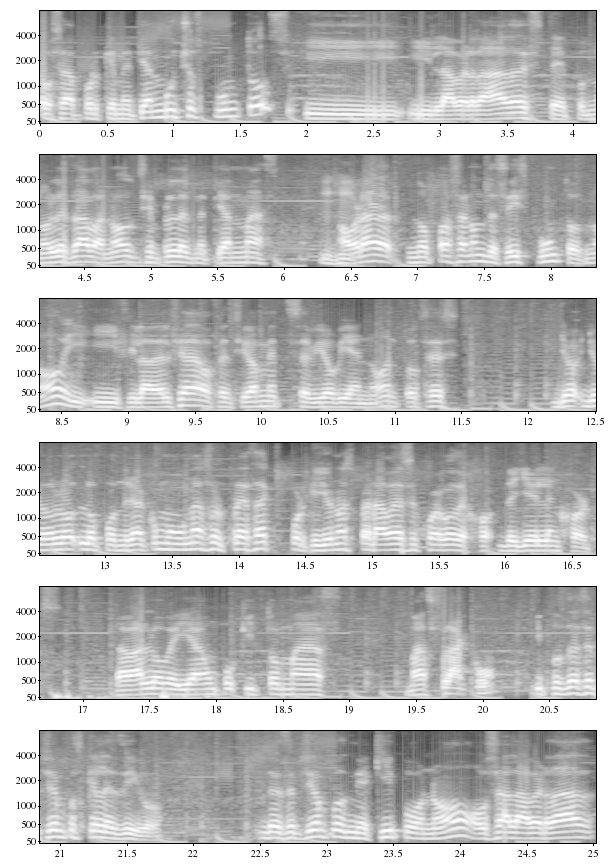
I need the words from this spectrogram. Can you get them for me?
o sea, porque metían muchos puntos y, y, la verdad, este, pues no les daba, ¿no? Siempre les metían más. Ahora no pasaron de seis puntos, ¿no? Y, Filadelfia ofensivamente se vio bien, ¿no? Entonces, yo, yo lo, pondría como una sorpresa porque yo no esperaba ese juego de, de Jalen Hurts. La verdad lo veía un poquito más, más flaco. Y pues decepción, pues, ¿qué les digo? Decepción, pues mi equipo, ¿no? O sea, la verdad,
